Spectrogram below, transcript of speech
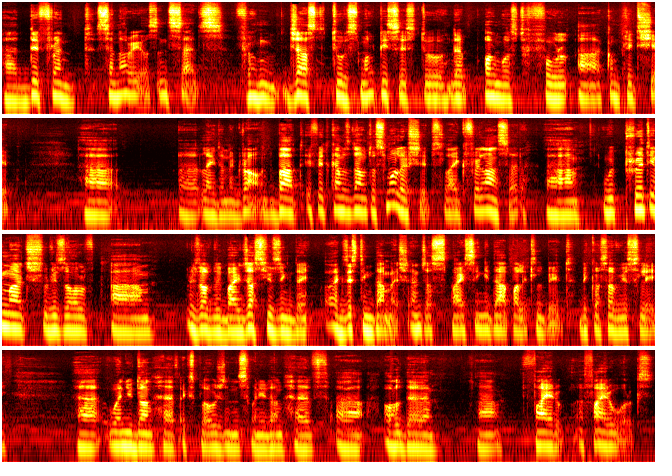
uh, different scenarios and sets from just two small pieces to the almost full uh, complete ship uh, laid on the ground. But if it comes down to smaller ships like Freelancer, uh, we pretty much resolved um, resolved it by just using the existing damage and just spicing it up a little bit because obviously uh, when you don't have explosions, when you don't have uh, all the uh, fire uh, fireworks,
